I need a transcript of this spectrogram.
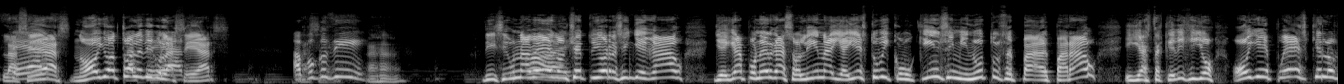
La Sears. No, yo a todas le digo la Sears. Sears. ¿A poco sí? Ajá. Dice, una vez. Don Cheto, yo recién llegado, llegué a poner gasolina y ahí estuve como 15 minutos parado y hasta que dije yo, oye, pues, que los,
